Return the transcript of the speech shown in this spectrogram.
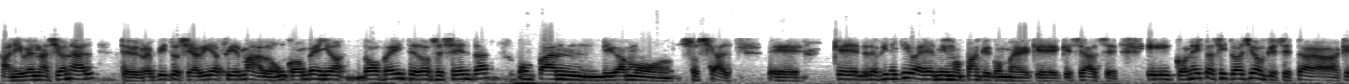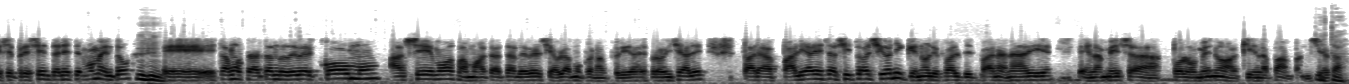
a nivel nacional, te repito, se había firmado un convenio 220, 260, un pan, digamos, social. Eh, que en definitiva es el mismo pan que, que, se hace. Y con esta situación que se está que se presenta en este momento, eh, estamos tratando de ver cómo hacemos, vamos a tratar de ver si hablamos con autoridades provinciales para paliar esta situación y que no le falte el pan a nadie en la mesa, por lo menos aquí en La Pampa. está,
